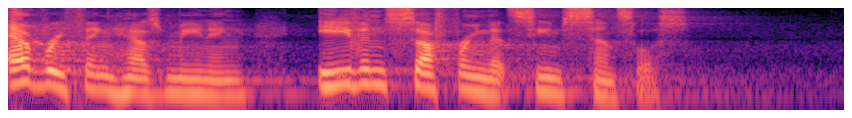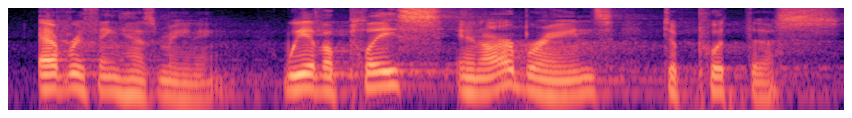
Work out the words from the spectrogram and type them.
everything has meaning, even suffering that seems senseless. Everything has meaning. We have a place in our brains to put this.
